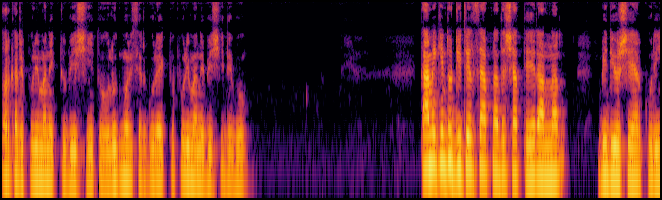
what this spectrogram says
তরকারির পরিমাণ একটু বেশি, তো হলুদ মরিচের গুঁড়া একটু পরিমাণে বেশি দেব। তা আমি কিন্তু ডিটেলসে আপনাদের সাথে রান্নার ভিডিও শেয়ার করি,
